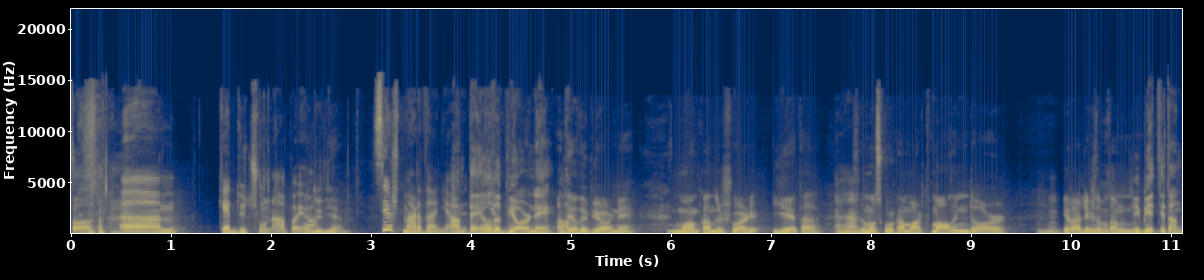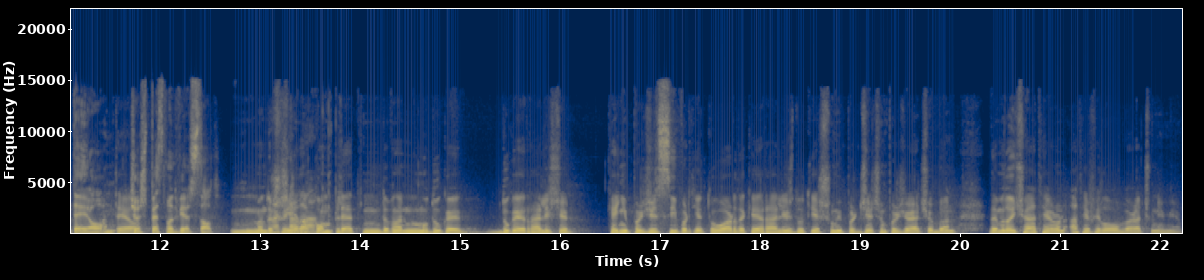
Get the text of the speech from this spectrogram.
Po. Ke dy çuna apo jo? Po dy djem. Si është marrëdhënia me dy djemtë? Anteo dhe Bjorni. Po. Anteo dhe Bjorni. Mua më ka ndryshuar jeta, sidomos kur kam marrë të madhin në dorë. Mhm. I realisht domethënë i bie ti Anteo, që është 15 vjeç sot. Më ndryshoi jeta komplet, domethënë më duke duket realisht që ke një përgjegjësi për të jetuar dhe ke realisht duhet të jesh shumë i përgjegjshëm për gjërat që bën. Dhe mendoj që atëherë unë atëherë fillova u bëra çun i mirë.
